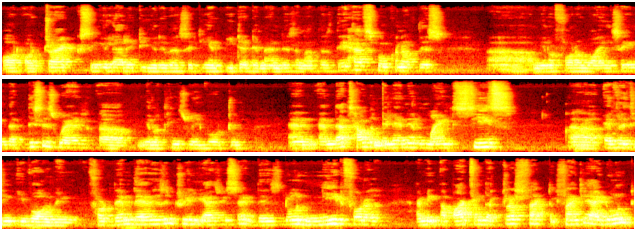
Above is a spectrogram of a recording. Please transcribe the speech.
or, or track Singularity University and Peter Diamandis and others, they have spoken of this, uh, you know, for a while, saying that this is where uh, you know things will go to, and and that's how the millennial mind sees uh, everything evolving. For them, there isn't really, as you said, there is no need for a. I mean, apart from the trust factor, frankly, I don't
